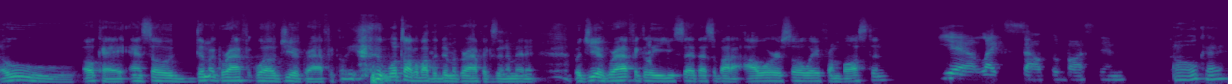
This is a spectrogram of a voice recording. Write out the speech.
Oh, okay. And so demographic, well, geographically, we'll talk about the demographics in a minute. But geographically, you said that's about an hour or so away from Boston? Yeah, like south of Boston. Oh, okay.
